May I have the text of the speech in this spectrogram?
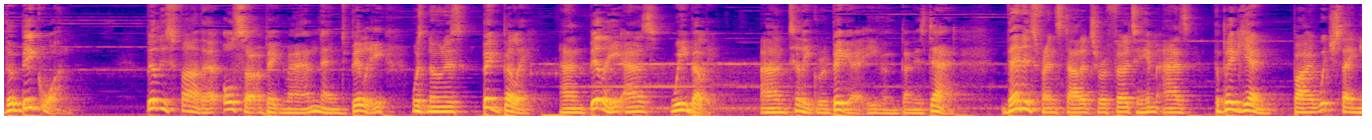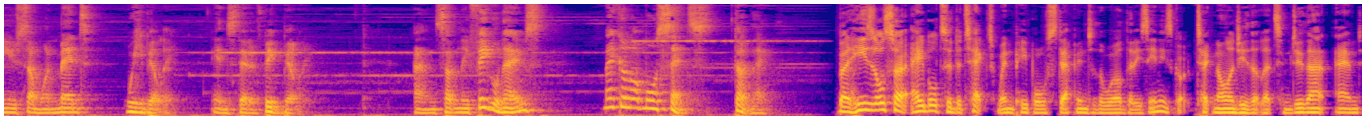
the big one. Billy's father, also a big man named Billy, was known as Big Billy, and Billy as Wee Billy, until he grew bigger even than his dad. Then his friends started to refer to him as the Big Yin, by which they knew someone meant Wee Billy instead of Big Billy. And suddenly Feegle names make a lot more sense, don't they? But he's also able to detect when people step into the world that he's in. He's got technology that lets him do that. And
